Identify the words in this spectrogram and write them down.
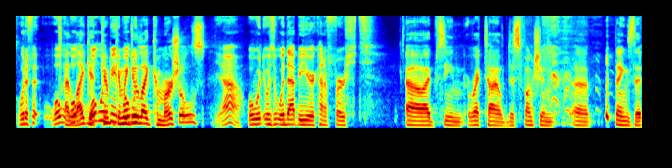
What if it? What, I what- like what it. would Can, be- can we do would- like commercials? Yeah. What would was it? Would that be your kind of first? Uh, I've seen erectile dysfunction uh, things that,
